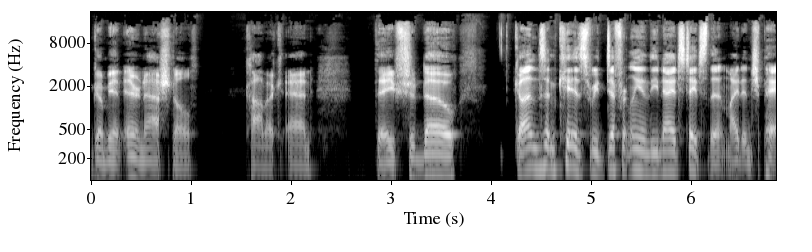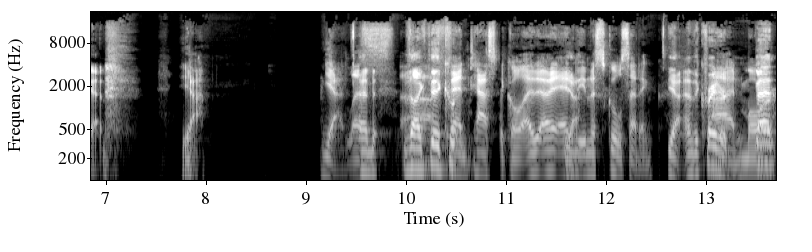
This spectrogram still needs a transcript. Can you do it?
going to be an international comic, and they should know guns and kids read differently in the United States than it might in Japan. Yeah, less And, like, uh, cou- fantastical uh, uh, and Yeah. in a school setting. yeah, and the creator Uh, and more- bent,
